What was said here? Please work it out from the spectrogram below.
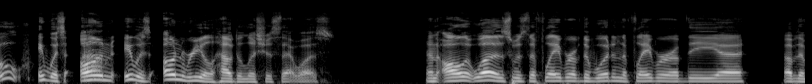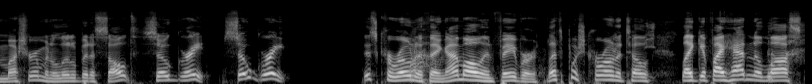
Ooh, It was un it was unreal how delicious that was. And all it was was the flavor of the wood and the flavor of the uh, of the mushroom and a little bit of salt. So great. So great. This corona Wow. thing, I'm all in favor. Let's push corona till like if I hadn't lost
